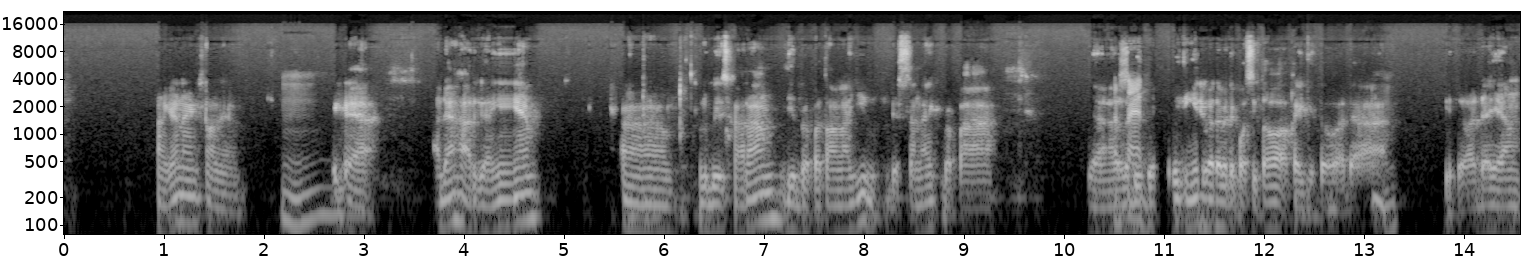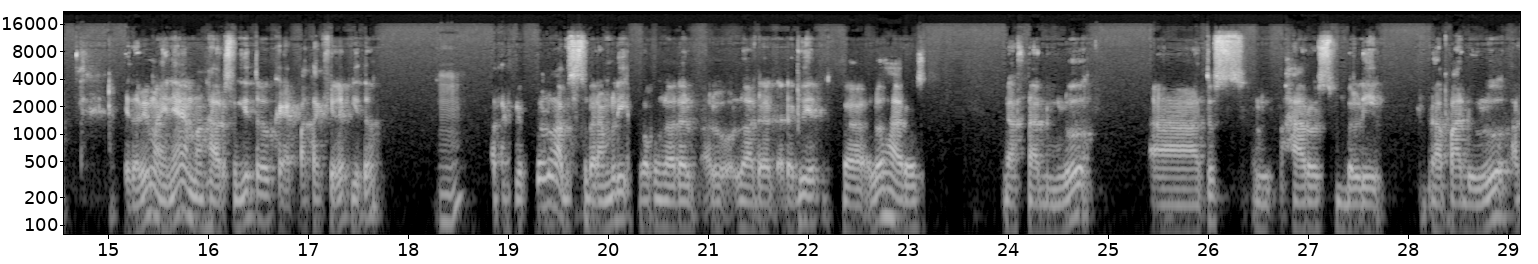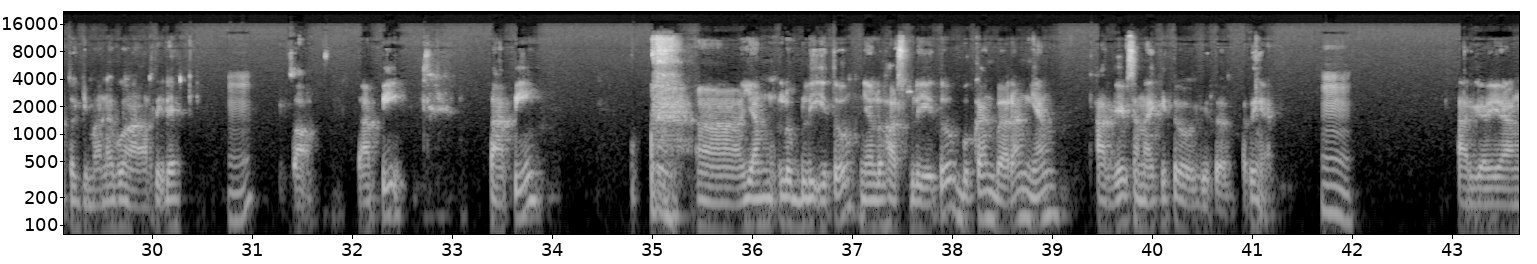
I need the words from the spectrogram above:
harganya naik soalnya. Hmm. Jadi kayak ada harganya eh, lebih sekarang di beberapa tahun lagi bisa naik berapa ya Persen. lebih, lebih tinggi daripada deposito kayak gitu ada Hmm. gitu ada yang ya tapi mainnya emang harus begitu kayak Patek Philip gitu Hmm. Patek Philip itu lu nggak bisa sembarang beli walaupun lu ada lu, lu ada ada duit lu harus daftar dulu eh, terus harus beli berapa dulu atau gimana gue nggak ngerti deh Hmm. So, tapi tapi eh, yang lu beli itu, yang lu harus beli itu bukan barang yang harganya bisa naik itu gitu. Tapi nggak? Hmm. Harga yang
